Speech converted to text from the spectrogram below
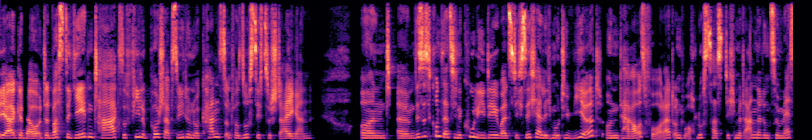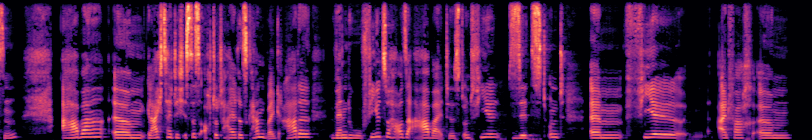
ja, genau. Und dann machst du jeden Tag so viele Push-Ups, wie du nur kannst und versuchst dich zu steigern. Und ähm, das ist grundsätzlich eine coole Idee, weil es dich sicherlich motiviert und herausfordert und du auch Lust hast, dich mit anderen zu messen. Aber ähm, gleichzeitig ist es auch total riskant, weil gerade wenn du viel zu Hause arbeitest und viel sitzt und ähm, viel einfach ähm,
